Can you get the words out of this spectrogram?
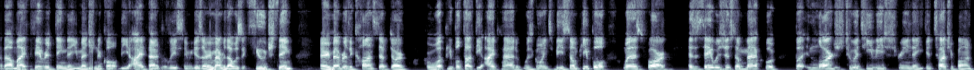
about my favorite thing that you mentioned, Nicole, the iPad releasing, because I remember that was a huge thing. I remember the concept art for what people thought the iPad was going to be. Some people went as far as to say it was just a MacBook, but enlarged to a TV screen that you could touch upon.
